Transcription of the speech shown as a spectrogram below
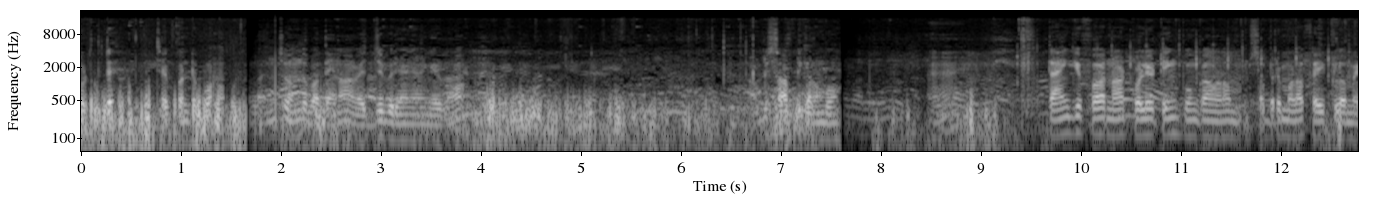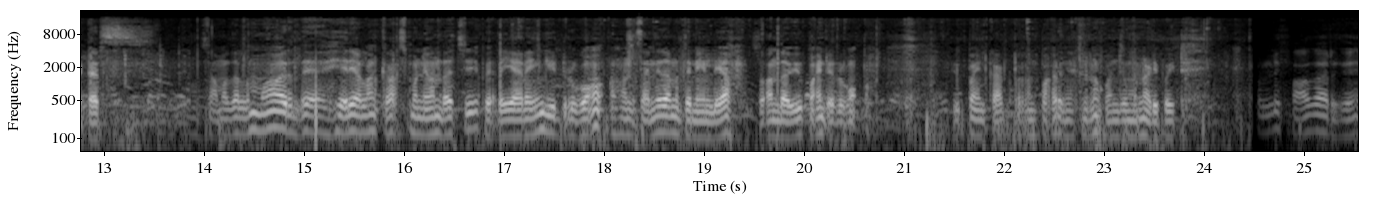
கொடுத்துட்டு செக் பண்ணிட்டு போகணும். லஞ்ச் வந்து பார்த்தீங்கன்னா வெஜ்ஜு பிரியாணி வாங்கியிருக்கோம். அப்படி சாப்பிட்டு கிளம்புவோம். தேங்க்யூ ஃபார் நாட் பொல்யூட்டிங் பூங்காவனம் சபரிமலை ஃபைவ் கிலோமீட்டர்ஸ் சமதளமாக இருந்த ஏரியாலாம் கிராஸ் பண்ணி வந்தாச்சு. இப்போ இறங்கிட்டு இருக்கோம். அந்த சன்னிதானம் தெரியும் இல்லையா? ஸோ அந்த வியூ பாயிண்ட் இருக்கும். வியூ பாயிண்ட் காட்டுறேன்னு பாருங்க. இன்னும் கொஞ்சம் முன்னாடி போயிட்டு. ஃபுல்லி ஃபாகாக இருக்கு.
